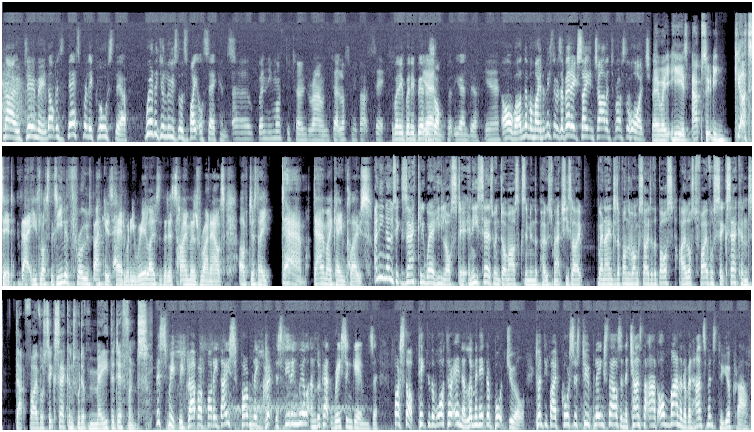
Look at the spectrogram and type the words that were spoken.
Now, Jimmy, that was desperately close there. Where did you lose those vital seconds? Uh, when the monster turned around, that lost me about six. When he when he bared Yeah. his rump at the end there. Yeah. Oh well, never mind. At least it was a very exciting challenge for us to watch. Anyway, he is absolutely gutted that he's lost this. He even throws back his head when he realizes that his time has run out of just a damn, damn, I came close. and he knows exactly where he lost it. And he says when Dom asks him in the post match, he's like, when I ended up on the wrong side of the boss, I lost five or six seconds. That five or six seconds would have made the difference. This week we grab our furry dice, firmly grip the steering wheel, and look at racing games. First up, take to the water in Eliminator Boat Duel. 25 courses, two playing styles, and the chance to add all manner of enhancements to your craft.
